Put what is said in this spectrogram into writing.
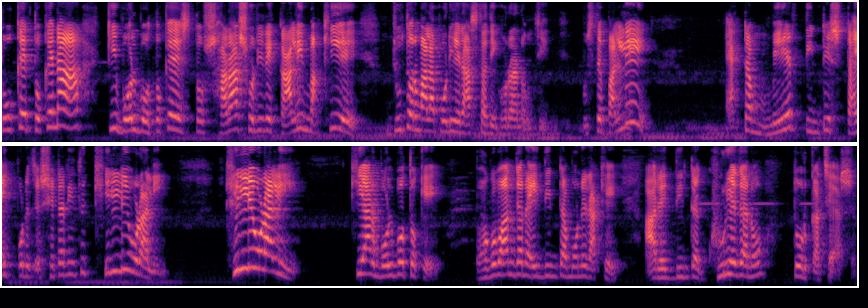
তোকে তোকে না, কি বলব, তোকে তোর সারা শরীরে কালি মাখিয়ে জুতোর মালা পরিয়ে রাস্তা দিয়ে ঘোরানো উচিত। বুঝতে পারলি? একটা মেয়ের তিনটে স্ট্রাইক পড়েছে, সেটা নিয়ে তুই খিল্লি ওড়ালি। খিল্লি ওড়ালি। কি আর বলব তোকে? ভগবান যেন এই দিনটা মনে রাখে, আর এই দিনটা ঘুরে যেন তোর কাছে আসে।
